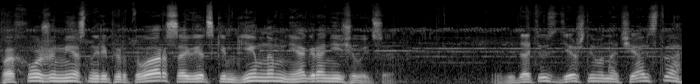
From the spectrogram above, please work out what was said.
Похоже, местный репертуар советским гимном не ограничивается. Видать, у здешнего начальства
